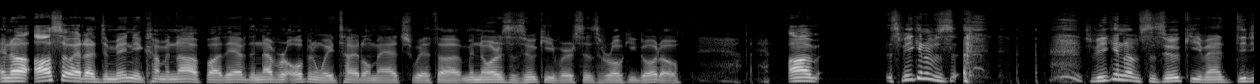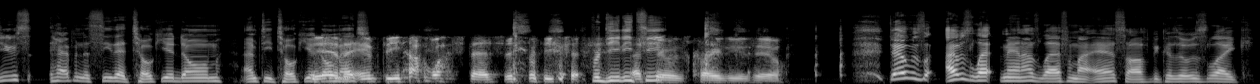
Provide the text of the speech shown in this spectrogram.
And uh, also at a Dominion coming up, uh, they have the never open weight title match with uh, Minoru Suzuki versus Hirooki Goto. Um, speaking of speaking of Suzuki, man, did you happen to see that Tokyo Dome empty Tokyo yeah, Dome match empty. I watched that shit. when he said- for that shit DDT? was crazy as hell. That was I was la- man, I was laughing my ass off because it was like.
